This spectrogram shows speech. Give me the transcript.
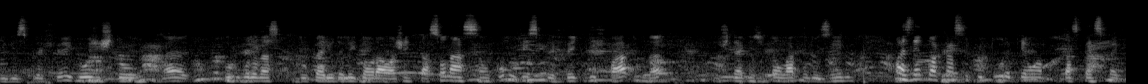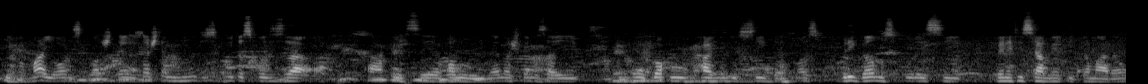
de vice-prefeito. Hoje estou, né, por conta do período eleitoral, a gente está só na ação como vice-prefeito, de fato, né? Os técnicos estão lá conduzindo. Mas dentro da cacicultura, que é uma das perspectivas maiores que nós temos, nós temos muitos, muitas coisas a, a crescer, a evoluir. Né? Nós temos aí, como o próprio Raimundo cita, nós brigamos por esse beneficiamento de camarão.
